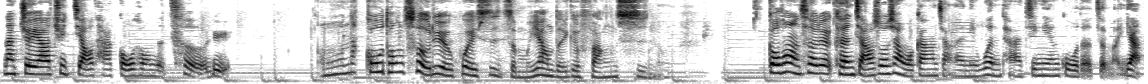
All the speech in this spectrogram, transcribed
那就要去教他沟通的策略。哦，那沟通策略会是怎么样的一个方式呢？沟通的策略可能，假如说像我刚刚讲的，你问他今天过得怎么样？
